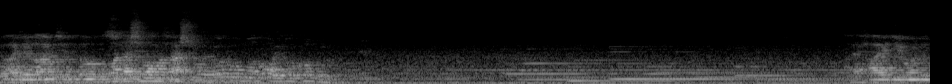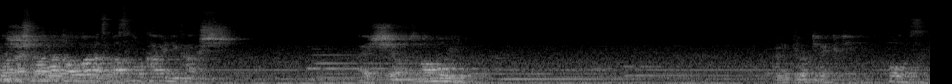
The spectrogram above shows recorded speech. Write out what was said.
私は私を喜ぶものを喜ぶ私はあなたを我が翼の影に隠し守り保護する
